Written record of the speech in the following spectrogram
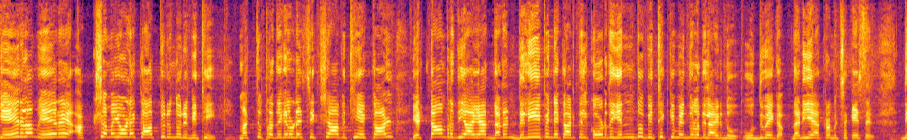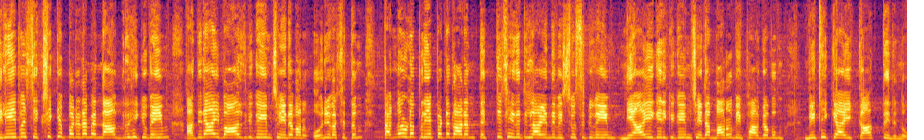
കേരളം ഏറെ അക്ഷമയോടെ കാത്തിരുന്നൊരു വിധി. മറ്റ് പ്രതികളുടെ ശിക്ഷാവിധിയേക്കാൾ എട്ടാം പ്രതിയായ നടൻ ദിലീപിന്റെ കാര്യത്തിൽ കോടതി എന്തു വിധിക്കും എന്നുള്ളതിലായിരുന്നു ഉദ്വേഗം നടിയെ ആക്രമിച്ച കേസിൽ. ദിലീപ് ശിക്ഷിക്കപ്പെടണമെന്ന് ആഗ്രഹിക്കുകയും അതിനായി വാദിക്കുകയും ചെയ്തവർ ഒരു വശത്തും തങ്ങളുടെ പ്രിയപ്പെട്ട താരം തെറ്റ് ചെയ്തിട്ടില്ല എന്ന് വിശ്വസിക്കുകയും ന്യായീകരിക്കുകയും ചെയ്ത മറുവിഭാഗവും വിധിക്കായി കാത്തിരുന്നു.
